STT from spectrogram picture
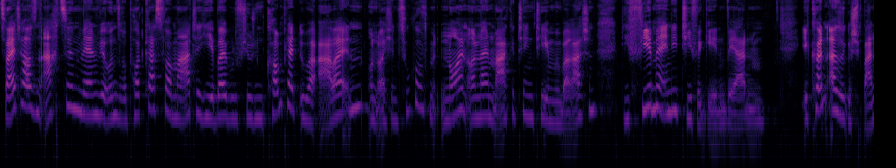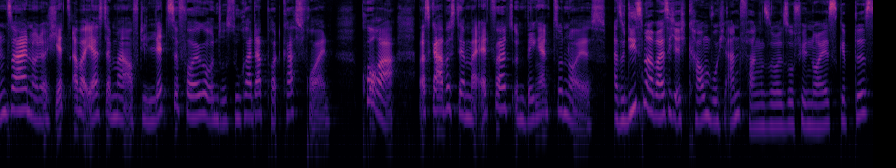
2018 werden wir unsere Podcast-Formate hier bei Blue Fusion komplett überarbeiten und euch in Zukunft mit neuen Online-Marketing-Themen überraschen, die viel mehr in die Tiefe gehen werden. Ihr könnt also gespannt sein und euch jetzt aber erst einmal auf die letzte Folge unseres Suchradar Podcasts freuen. Cora, was gab es denn bei AdWords und Bing so Neues? Also diesmal weiß ich echt kaum, wo ich anfangen soll. So viel Neues gibt es.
